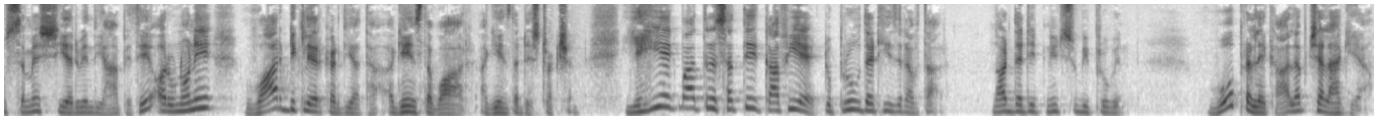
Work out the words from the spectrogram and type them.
उस समय श्री अरविंद यहाँ पे थे और उन्होंने वार डिक्लेयर कर दिया था against the war against the destruction यही एक बात सत्य काफ़ी है to prove that he is an avatar not that it needs to be proven वो प्रलय काल अब चला गया।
